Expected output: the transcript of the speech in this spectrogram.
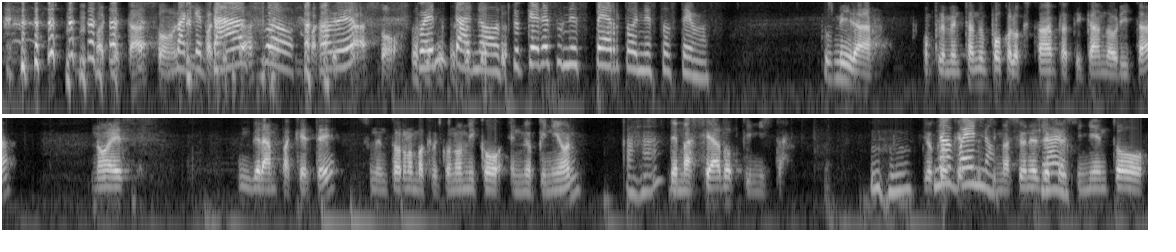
Paquetazo. Paquetazo. A ver, cuéntanos, tú que eres un experto en estos temas. Pues mira, complementando un poco lo que estaban platicando ahorita, no es un gran paquete, es un entorno macroeconómico, en mi opinión, demasiado optimista. Yo creo que las estimaciones de crecimiento,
